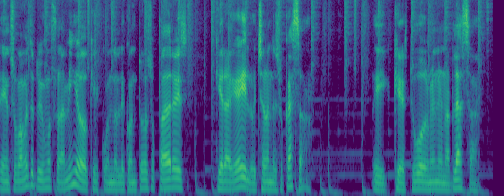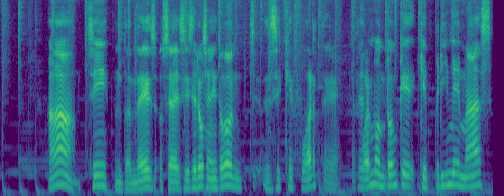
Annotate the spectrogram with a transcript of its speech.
en su momento tuvimos un amigo que cuando le contó a sus padres que era gay, lo echaron de su casa. Y que estuvo durmiendo en una plaza. Ah, sí. ¿Entendés? O sea, decís, Pero un "Che, montón. decís qué fuerte. Qué Era un fuerte. montón que, que prime más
